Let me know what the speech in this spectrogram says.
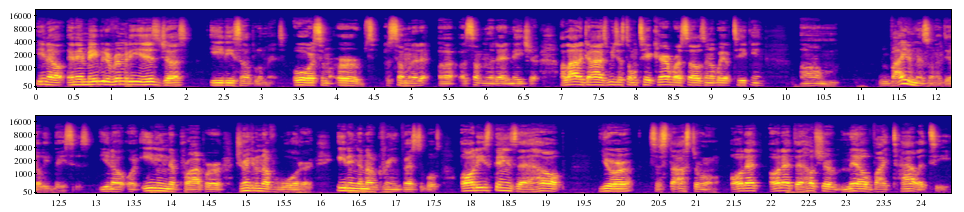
you know, and then maybe the remedy is just ED supplements or some herbs or some of that, uh, or something of that nature. A lot of guys, we just don't take care of ourselves in a way of taking um, vitamins on a daily basis, you know, or eating the proper, drinking enough water, eating enough green vegetables, all these things that help your testosterone, all that, all that that helps your male vitality,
